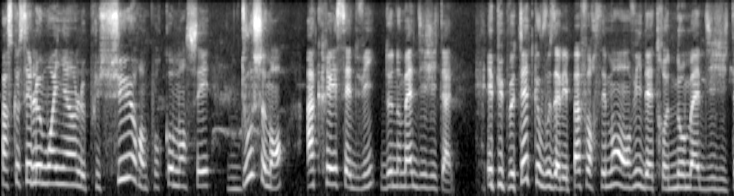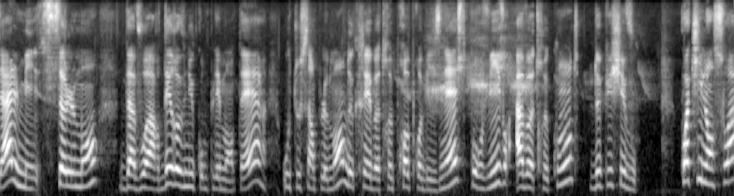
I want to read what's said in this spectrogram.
Parce que c'est le moyen le plus sûr pour commencer doucement à créer cette vie de nomade digital. Et puis peut-être que vous n'avez pas forcément envie d'être nomade digital, mais seulement d'avoir des revenus complémentaires ou tout simplement de créer votre propre business pour vivre à votre compte depuis chez vous. Quoi qu'il en soit,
